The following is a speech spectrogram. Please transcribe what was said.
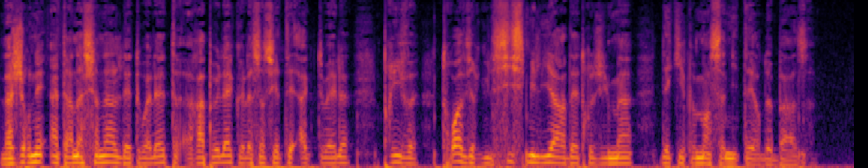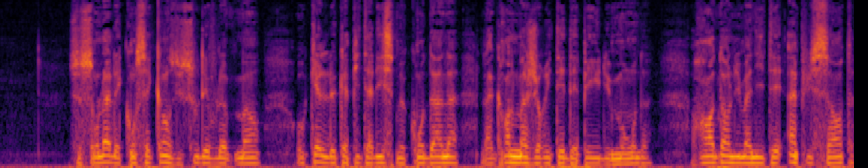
la Journée internationale des toilettes rappelait que la société actuelle prive 3,6 milliards d'êtres humains d'équipements sanitaires de base. Ce sont là les conséquences du sous-développement auquel le capitalisme condamne la grande majorité des pays du monde, rendant l'humanité impuissante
